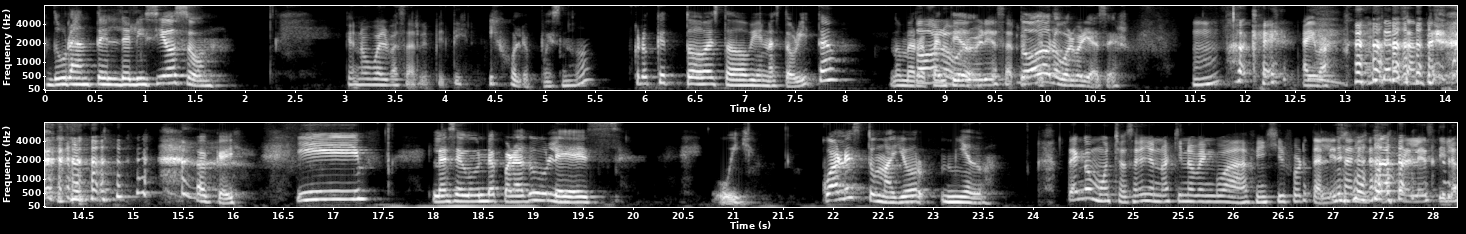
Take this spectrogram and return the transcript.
Durante el delicioso. Que no vuelvas a repetir. Híjole, pues no. Creo que todo ha estado bien hasta ahorita. No me he arrepentido. Todo lo volvería a hacer. Todo lo volvería a hacer. Mm, ok. Ahí va. Interesante. ok. Y la segunda para Dul es. Uy. ¿Cuál es tu mayor miedo? Tengo muchos, ¿eh? Yo no, aquí no vengo a fingir fortaleza ni nada por el estilo,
